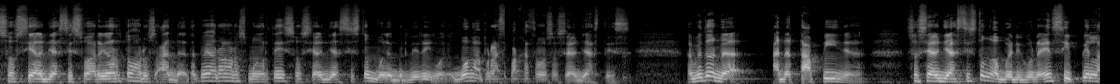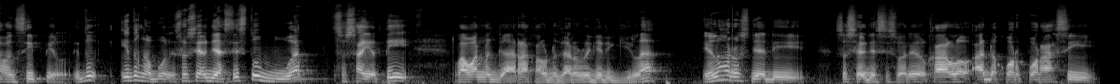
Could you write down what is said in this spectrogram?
social justice warrior tuh harus ada, tapi orang harus mengerti social justice tuh boleh berdiri gimana. Gue nggak pernah sepakat sama social justice, tapi itu ada ada tapinya. Social justice tuh nggak boleh digunain sipil lawan sipil. Itu itu nggak boleh. Social justice tuh buat society lawan negara. Kalau negara udah jadi gila, ya lo harus jadi social justice warrior. Kalau ada korporasi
